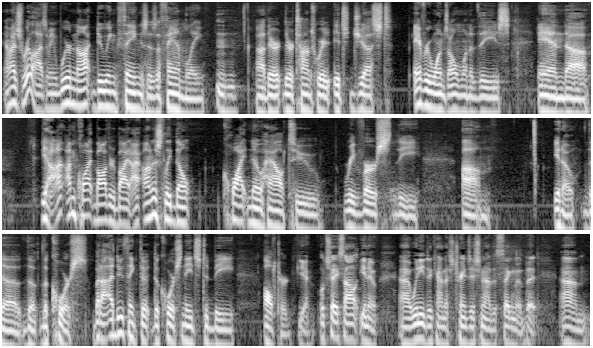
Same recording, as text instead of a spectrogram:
and I just realize I mean we're not doing things as a family. Uh, there there are times where it's just everyone's on one of these and uh, yeah, I, I'm quite bothered by it. I honestly don't quite know how to reverse the, um, you know, the the the course. But I, do think that the course needs to be altered. Yeah. Well, Chase, I'll, you know, uh, we need to kind of transition out of the segment, but um,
